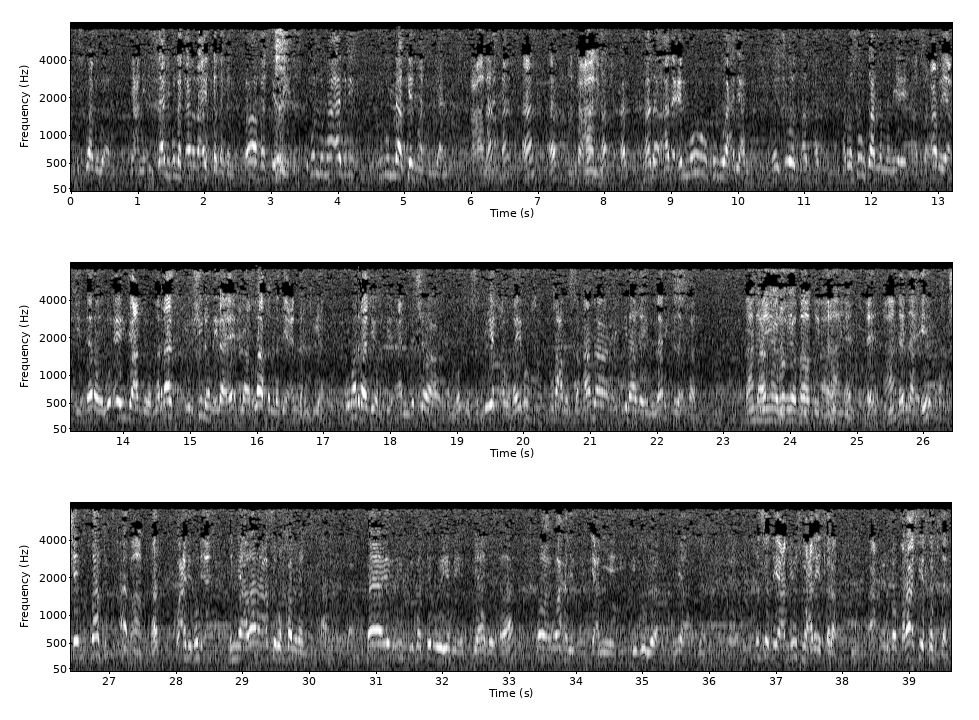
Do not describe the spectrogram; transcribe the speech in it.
يعني إنسان يقول لك أنا رأيت كذا كذا. آه فسر يقول له ما أدري. يقول لا كيف ما تدري يعني عالم ها؟ ها؟ ها؟ أنت عالم. هذا هذا علمه كل واحد يعرف. شو الرسول كان لما الصحابة يروا الرؤيا يجي يعبروا مرات يرشدهم إلى إيه؟ الاغلاط التي عندهم فيها. ومرات يعني بشر أبو بكر الصديق أو غيره وبعض الصحابة إلى غير ذلك كذا كان هي رؤيا باطنة. إيه؟ لأن إيه؟ شيء باطن. واحد يقول إني ارانا أعصر خمرا فيفسره هي بهذا واحد يعني يقول قصة يعني يوسف عليه السلام. احمل فوق رأسي خبزا.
